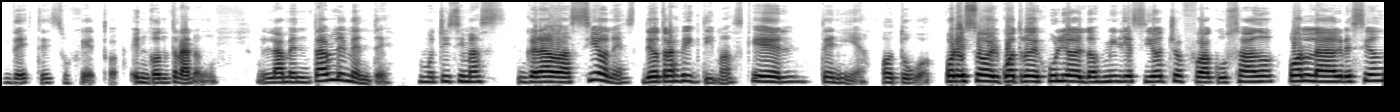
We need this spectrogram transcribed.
de este sujeto. Encontraron lamentablemente, muchísimas grabaciones de otras víctimas que él tenía o tuvo. Por eso el 4 de julio del 2018 fue acusado por la agresión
